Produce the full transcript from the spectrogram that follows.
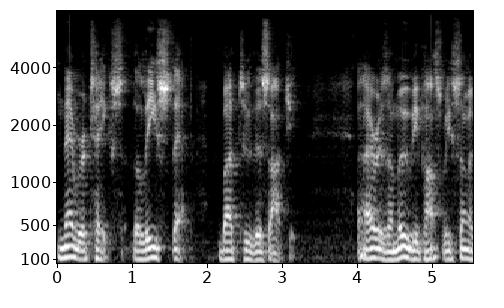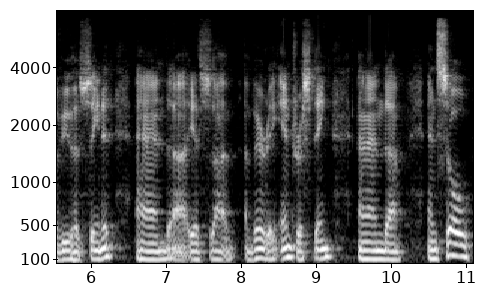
never takes the least step but to this object. Uh, there is a movie, possibly some of you have seen it, and uh, it's uh, very interesting. And uh, and so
